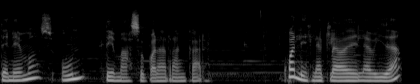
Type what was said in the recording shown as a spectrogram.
tenemos un temazo para arrancar. ¿Cuál es la clave de la vida?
